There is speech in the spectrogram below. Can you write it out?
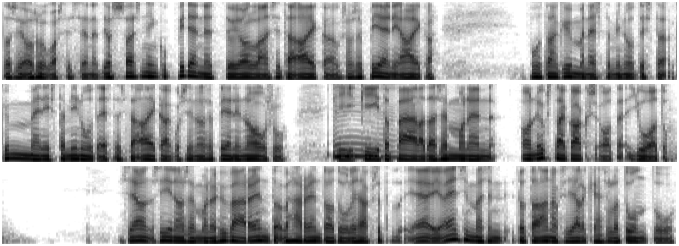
tosi osuvasti sen, että jos saisi niinku pidennettyä jollain sitä aikaa, kun se on se pieni aika, puhutaan kymmenestä minuutista, kymmenistä minuuteista sitä aikaa, kun siinä on se pieni nousu, ki, Mm. kiito päällä tai semmoinen, on yksi tai kaksi oot juotu. Se on, siinä on semmoinen hyvä, rento, vähän rentoutuu lihakset. Ja, ja ensimmäisen tota, annoksen jälkeen sulla tuntuu,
